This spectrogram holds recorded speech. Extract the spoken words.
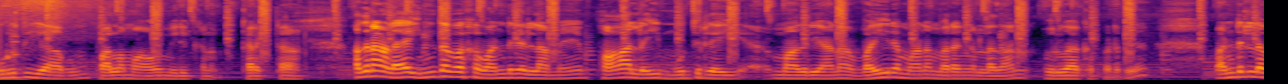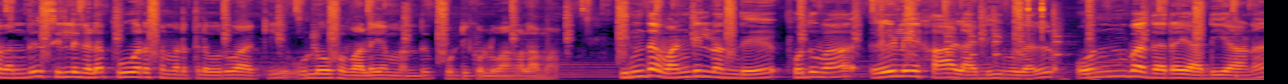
உறுதியாகவும் பலமாகவும் இருக்கணும். கரெக்டாக அதனால் இந்த வகை வண்டில் எல்லாமே பாலை முதிரை மாதிரியான வைரமான மரங்களில் தான் உருவாக்கப்படுது. வண்டிலில் வந்து சில்லுகளை பூவரச மரத்தில் உருவாக்கி உலோக வளையம் வந்து பூட்டி கொள்ளுவாங்களாமா இந்த வண்டில் வந்து பொதுவாக ஏழே கால் அடி முதல் ஒன்பதரை அடியான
